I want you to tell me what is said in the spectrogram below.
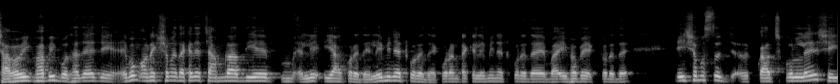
স্বাভাবিকভাবেই বোঝা যায় যে এবং অনেক সময় দেখা যায় চামড়া দিয়ে ইয়া করে দেয়, লেমিনেট করে দেয়। কোরআনটাকে লেমিনেট করে দেয় বা এভাবে করে দেয়। এই সমস্ত কাজ করলে সেই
